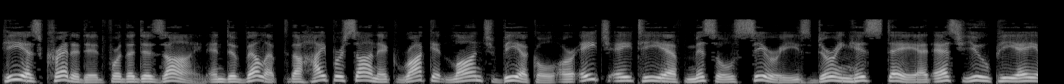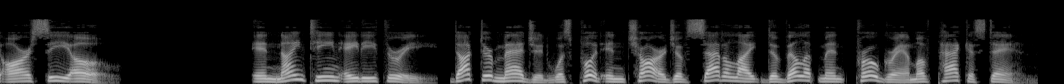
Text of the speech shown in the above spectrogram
He is credited for the design and developed the Hypersonic Rocket Launch Vehicle or HATF missiles series during his stay at SUPARCO. In 1983, Dr. Majid was put in charge of Satellite Development Program of Pakistan.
